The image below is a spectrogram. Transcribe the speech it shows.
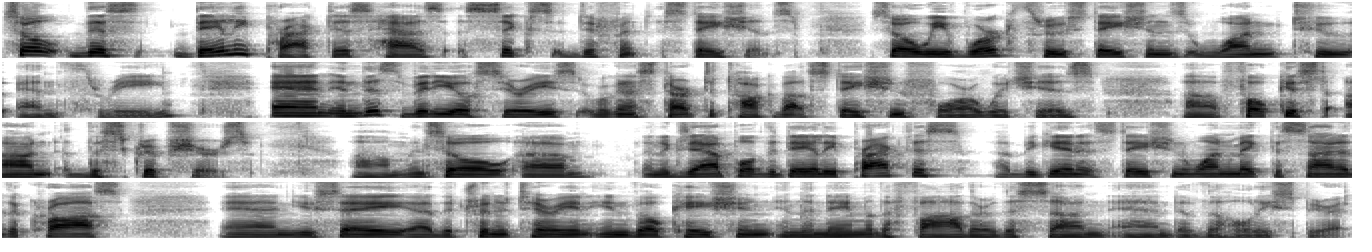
So this daily practice has six different stations. So we've worked through stations one, two, and three. And in this video series, we're going to start to talk about station four, which is uh, focused on the scriptures. Um, and so, um, an example of the daily practice, uh, begin at station one, make the sign of the cross and you say uh, the Trinitarian invocation in the name of the Father, the Son, and of the Holy Spirit.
